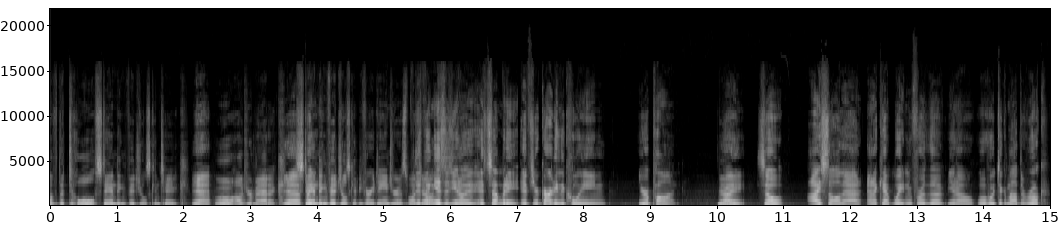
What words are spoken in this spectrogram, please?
of the toll standing vigils can take. Yeah. Oh, how dramatic! Yeah, standing vigils can be very dangerous. Watch out. the out. thing is, is you know, if somebody, if you're guarding the queen, you're a pawn, Yeah. right? So I saw that, and I kept waiting for the, you know, well, who took him out? The rook.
